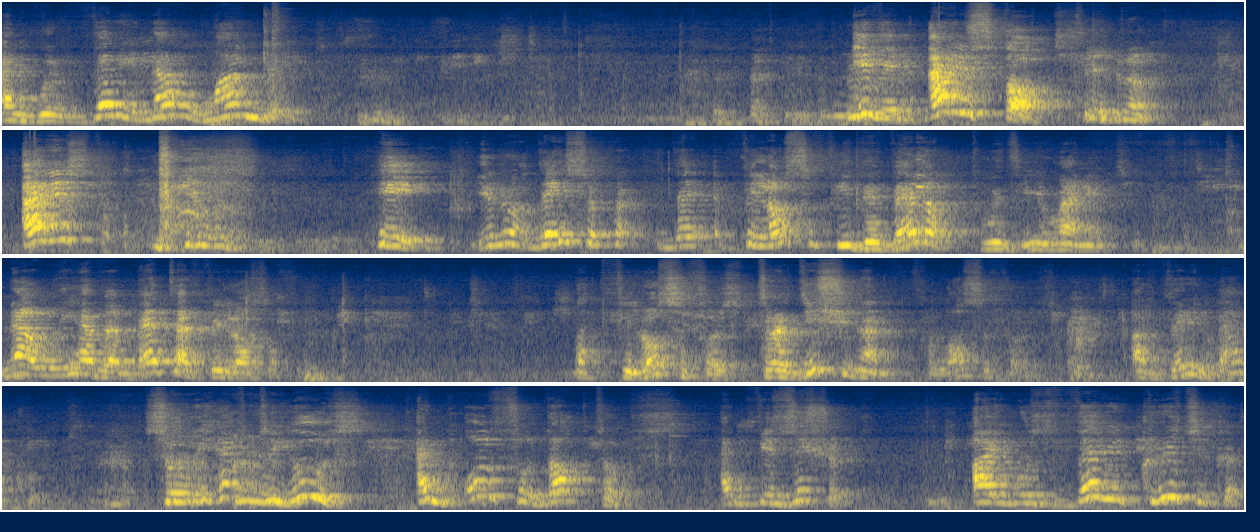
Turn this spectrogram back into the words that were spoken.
and were very narrow-minded. Even Aristotle, you know, Aristotle, he, you know, they, the philosophy developed with humanity. Now we have a better philosophy. But philosophers, traditional philosophers, are very backward. So we have to use, and also doctors and physicians. I was very critical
